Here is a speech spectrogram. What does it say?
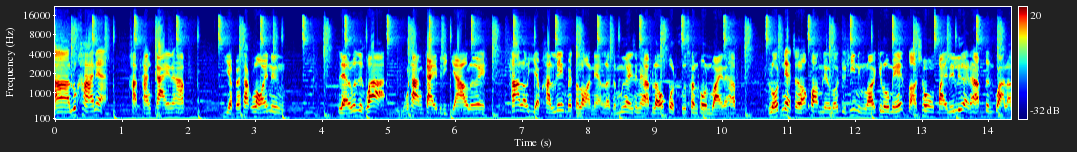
อลูกค้าเนี่ยขับทางไกลนะครับ เหยียบไปสักร้อยหนึ่งแล้วรู้สึกว่าโหทางไกลไปอีกยาวเลย ถ้าเราเหยียบคันเร่งไปตลอดเนี่ยเราจะเมื่อยใช่ไหมครับเราก็กด Cruise Control ไว้นะครับรถเนี่ยจะล็อกความเร็วรถอยู่ที่ 100 กิโลเมตรต่อชั่วโมงไปเรื่อยๆนะครับจนกว่าเรา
